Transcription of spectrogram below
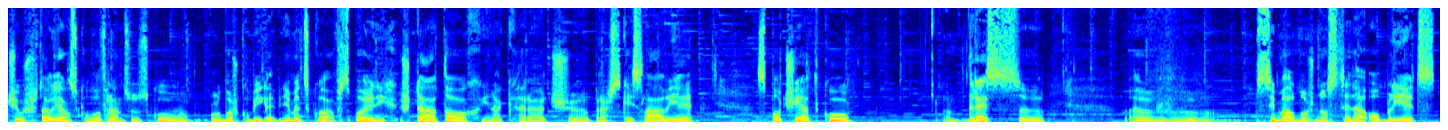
či už v Taliansku, vo Francúzsku, Luboš Kubík aj v Nemecku a v Spojených štátoch, inak hráč Pražskej Slávie z počiatku. Dres e, e, si mal možnosť teda obliecť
